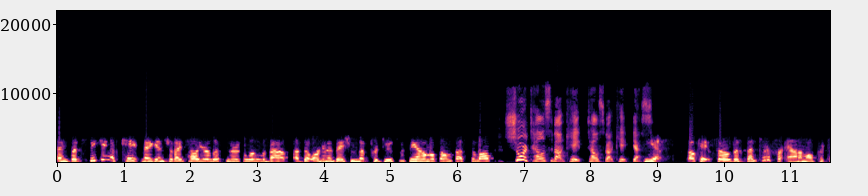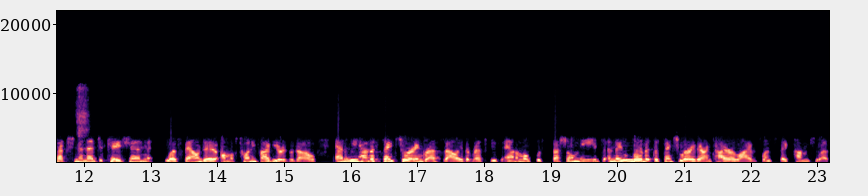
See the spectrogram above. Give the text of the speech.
And but speaking of Cape, Megan, should I tell your listeners a little about uh, the organization that produces the Animal Film Festival? Sure. Tell us about Cape. Tell us about Cape. Yes. Yes. Okay, so the Center for Animal Protection and Education was founded almost 25 years ago, and we have a sanctuary in Grass Valley that rescues animals with special needs, and they live at the sanctuary their entire lives once they come to us.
